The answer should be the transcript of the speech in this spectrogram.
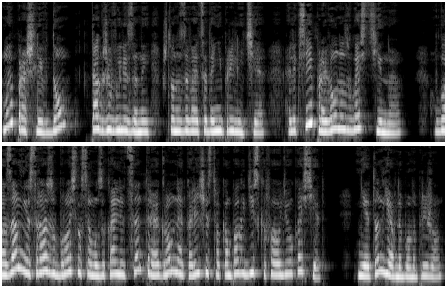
Мы прошли в дом, также вылизанный, что называется, до неприличия. Алексей провел нас в гостиную. В глаза мне сразу бросился музыкальный центр и огромное количество компакт-дисков и аудиокассет. Нет, он явно был напряжен.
